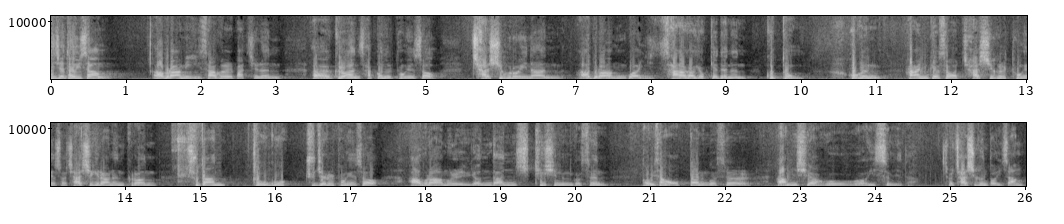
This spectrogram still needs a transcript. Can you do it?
이제 더 이상 아브라함이 이삭을 바치는 어, 그러한 사건을 통해서 자식으로 인한 아브라함과 사라가 겪게 되는 고통, 혹은 하나님께서 자식을 통해서 자식이라는 그런 수단, 도구, 주제를 통해서 아브라함을 연단시키시는 것은 더 이상 없다는 것을 암시하고 있습니다. 저 자식은 더 이상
